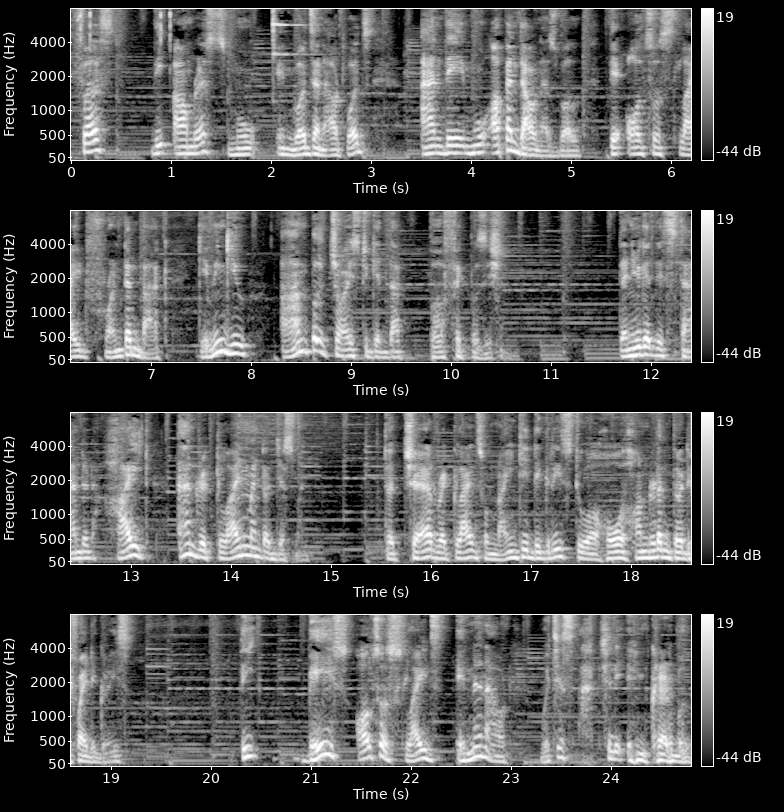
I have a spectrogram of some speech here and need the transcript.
First, the armrests move inwards and outwards and they move up and down as well. They also slide front and back, giving you ample choice to get that perfect position. Then you get the standard height and reclinement adjustment. The chair reclines from 90 degrees to a whole 135 degrees. The base also slides in and out, which is actually incredible.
